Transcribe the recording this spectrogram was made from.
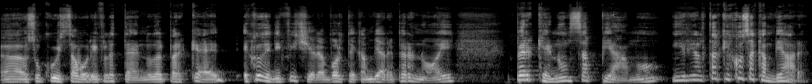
eh, su cui stavo riflettendo del perché è così difficile a volte cambiare per noi, perché non sappiamo in realtà che cosa cambiare.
